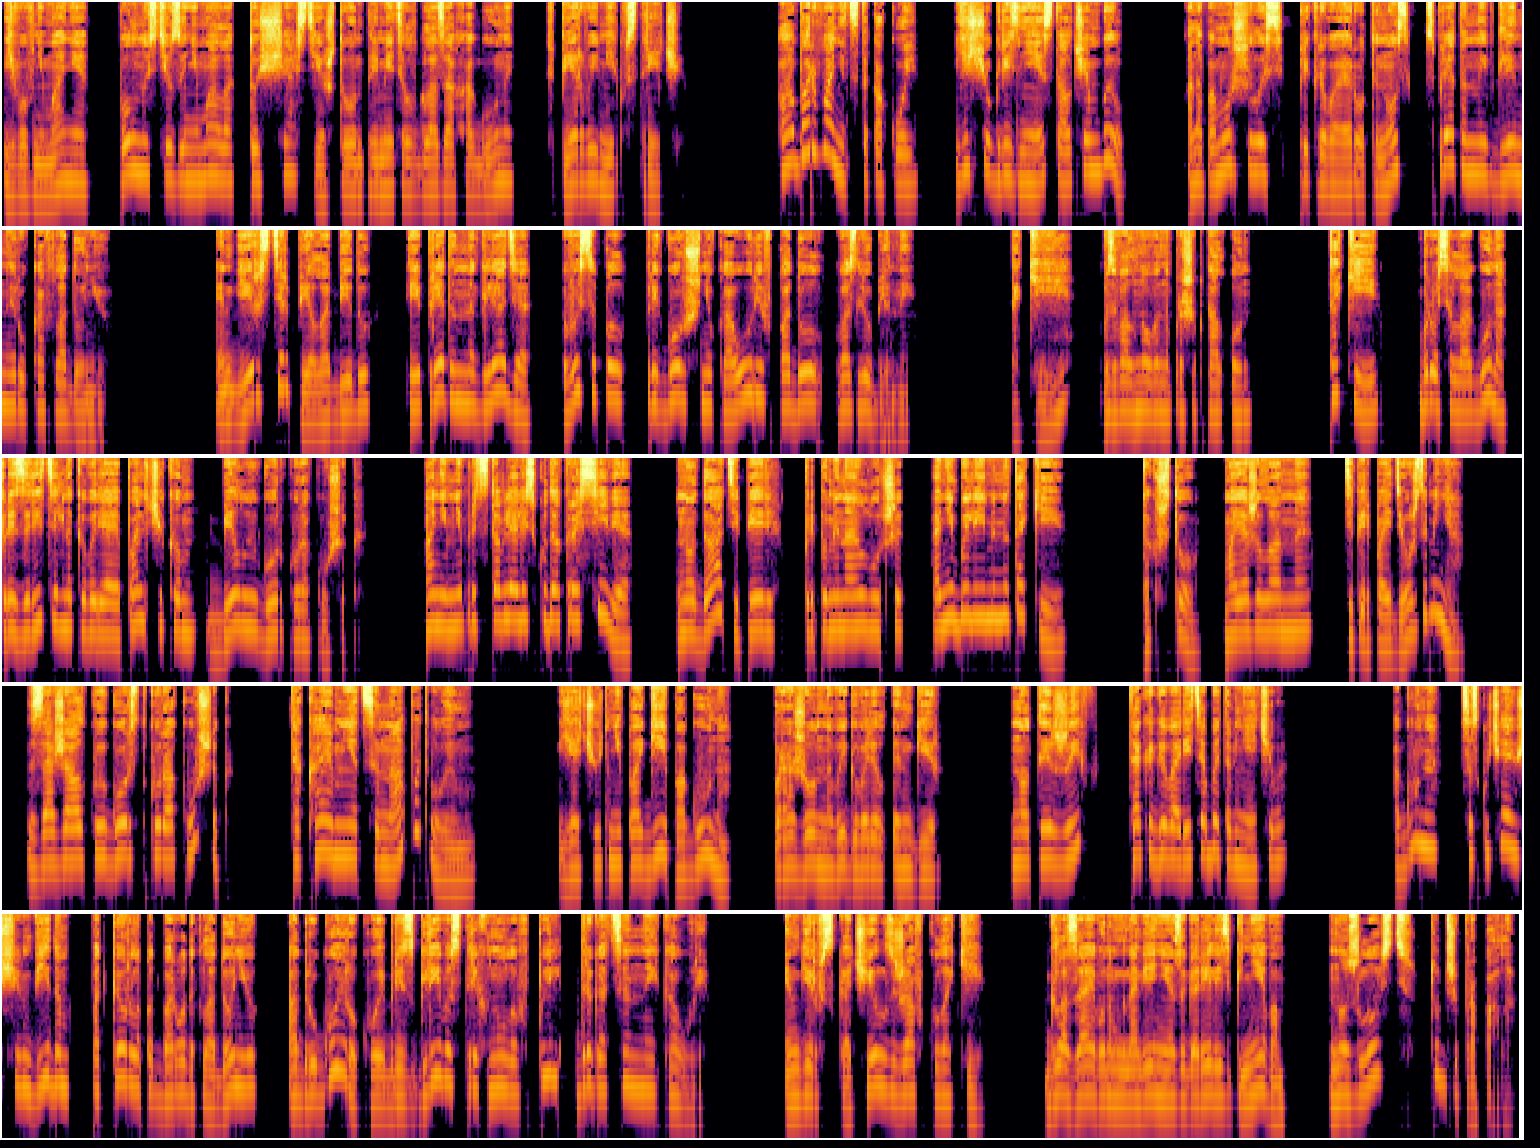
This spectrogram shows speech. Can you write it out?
Его внимание полностью занимало то счастье, что он приметил в глазах Агуны в первый миг встречи. «А оборванец-то какой! Еще грязнее стал, чем был!» Она поморщилась, прикрывая рот и нос, спрятанный в длинный рукав ладонью. Энгир стерпел обиду и, преданно глядя, высыпал пригоршню каури в подол возлюбленной. «Такие?» — взволнованно прошептал он. «Такие», бросила Агуна, презрительно ковыряя пальчиком белую горку ракушек. Они мне представлялись куда красивее, но да, теперь, припоминаю лучше, они были именно такие. Так что, моя желанная, теперь пойдешь за меня? За жалкую горстку ракушек? Такая мне цена, по-твоему? Я чуть не погиб, Агуна, пораженно выговорил Энгир. Но ты жив, так и говорить об этом нечего. Агуна со скучающим видом подперла подбородок ладонью, а другой рукой брезгливо стряхнула в пыль драгоценные каури. Энгир вскочил, сжав кулаки. Глаза его на мгновение загорелись гневом, но злость тут же пропала.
